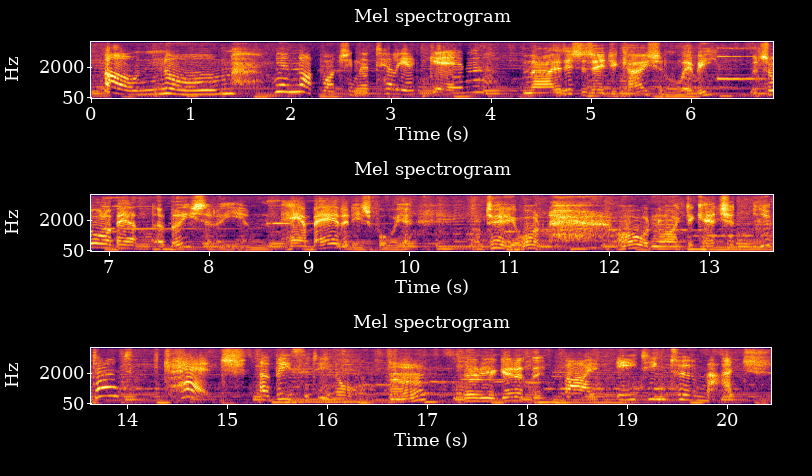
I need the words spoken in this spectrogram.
Oh, Norm, you're not watching the telly again. No, this is educational, Libby. It's all about obesity and how bad it is for you. I'll tell you what, I wouldn't like to catch it. You don't catch obesity, Norm, Huh? How do you get it then? by eating too much,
